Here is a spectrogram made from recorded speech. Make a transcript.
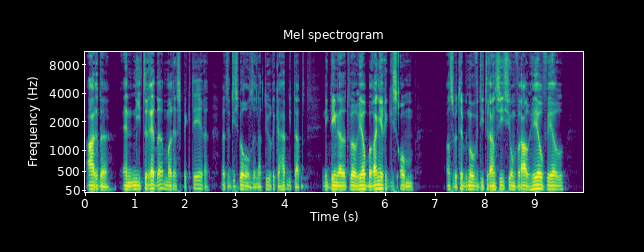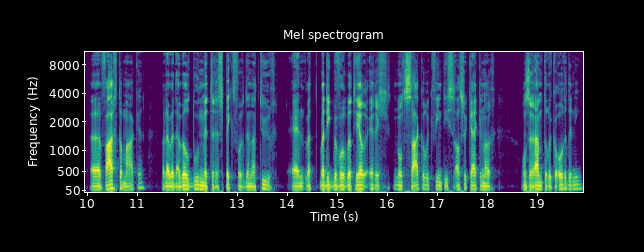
aarde. En niet redden, maar respecteren. Want het is wel onze natuurlijke habitat. En ik denk dat het wel heel belangrijk is om, als we het hebben over die transitie, om vooral heel veel uh, vaart te maken. Maar dat we dat wel doen met respect voor de natuur. En wat, wat ik bijvoorbeeld heel erg noodzakelijk vind, is als we kijken naar onze ruimtelijke ordening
